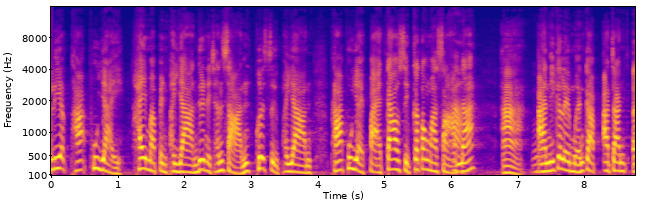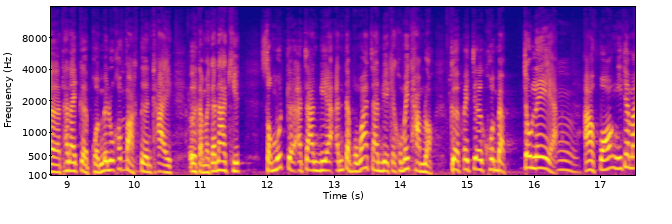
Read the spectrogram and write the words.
เรียกพระผู้ใหญ่ให้มาเป็นพยานด้วยในชั้นศาลเพื่อสืบพยาน พระผู้ใหญ่ 8 90 ก็ต้องมาศาลนะอ่าอันนี้ก็เลยเหมือนกับอาจารย์เอ่อทนายเกิดผลไม่รู้เขาฝากเตือนใครเออแต่มันก็น่าคิด สมมุติเกิดอาจารย์เบียร์อันแต่ผมว่าอาจารย์เบียร์แกคงไม่ทำหรอก เกิดไปเจอคนแบบเจ้าเล่ห์อะอ้าวฟ้องงี้ใช่ไหม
